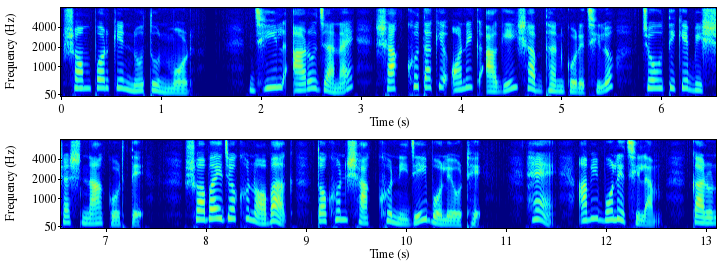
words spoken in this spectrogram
সম্পর্কে নতুন মোড়। ঝিল আরও জানায়, সাক্ষ্য তাকে অনেক আগেই সাবধান করেছিল চৌতিকে বিশ্বাস না করতে। সবাই যখন অবাক, তখন সাক্ষ্য নিজেই বলে ওঠে। হ্যাঁ আমি বলেছিলাম, কারণ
